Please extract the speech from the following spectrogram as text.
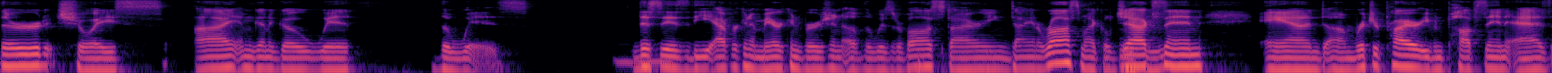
third choice, I am gonna go with The Wiz. This is the African American version of The Wizard of Oz, starring Diana Ross, Michael Jackson, and um, Richard Pryor even pops in as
